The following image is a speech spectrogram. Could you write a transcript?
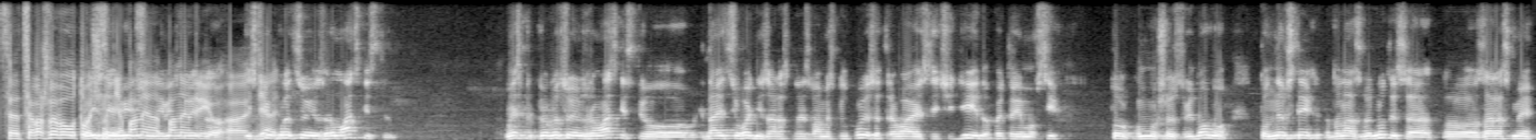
Це, це важливе уточнення, пане пане Андрію. дя- співпрацює з громадськістю. Ми співпрацюємо з громадськістю. Навіть сьогодні, зараз коли з вами спілкуюся, тривають слідчі дії, допитуємо всіх, хто кому щось відомо, хто не встиг до нас звернутися, то зараз ми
